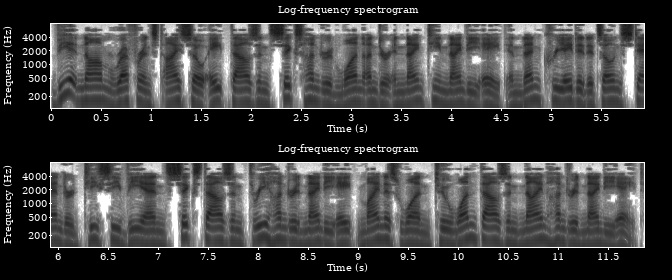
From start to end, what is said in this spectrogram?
Vietnam referenced ISO 8601 under in 1998 and then created its own standard TCVN 6398-1 to 1998.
